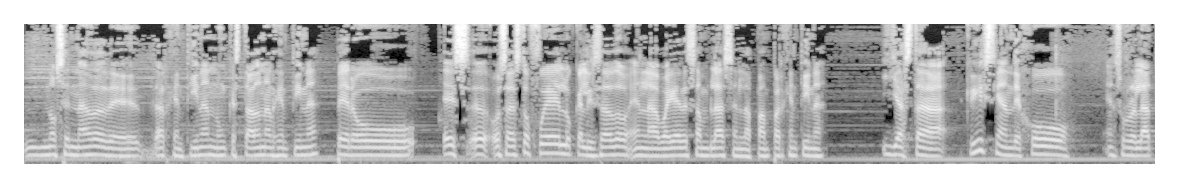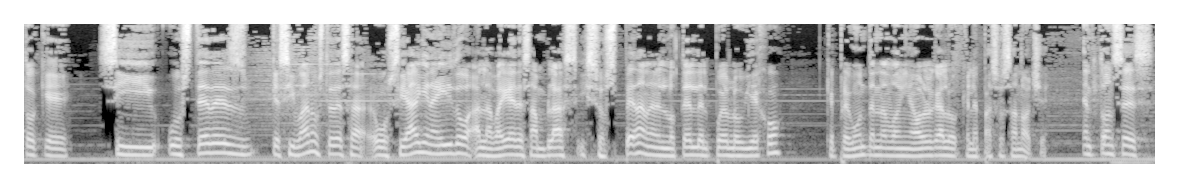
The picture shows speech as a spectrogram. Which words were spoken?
no sé nada de, de Argentina, nunca he estado en Argentina, pero es eh, o sea, esto fue localizado en la bahía de San Blas en La Pampa, Argentina. Y hasta Cristian dejó en su relato que si ustedes, que si van ustedes a, o si alguien ha ido a la bahía de San Blas y se hospedan en el hotel del pueblo viejo, que pregunten a doña Olga lo que le pasó esa noche. Entonces,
